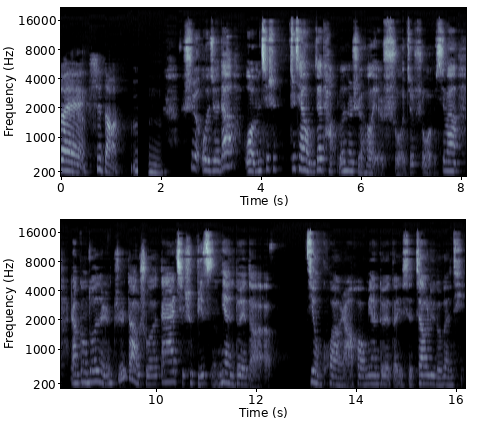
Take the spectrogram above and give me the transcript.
对，是的。嗯嗯，是，我觉得我们其实之前我们在讨论的时候也说，就是我们希望让更多的人知道，说大家其实彼此面对的境况，然后面对的一些焦虑的问题，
